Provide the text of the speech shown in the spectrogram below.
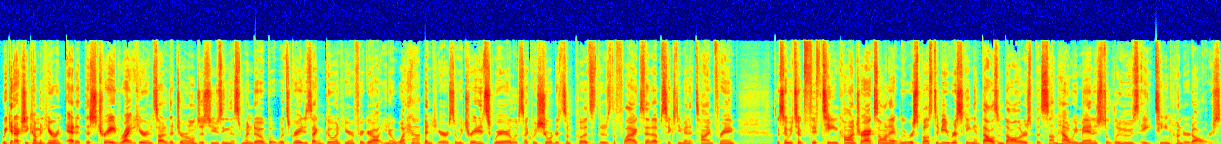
we could actually come in here and edit this trade right here inside of the journal just using this window but what's great is I can go in here and figure out you know what happened here so we traded square looks like we shorted some puts there's the flag setup 60 minute time frame Looks like we took 15 contracts on it. We were supposed to be risking $1,000, but somehow we managed to lose $1,800.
